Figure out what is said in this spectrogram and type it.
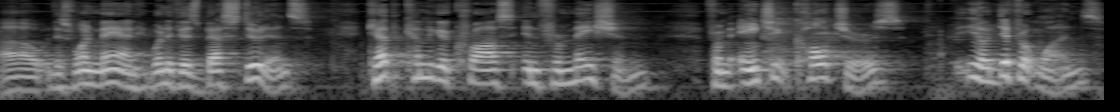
uh, this one man, one of his best students, kept coming across information from ancient cultures, you know, different ones,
